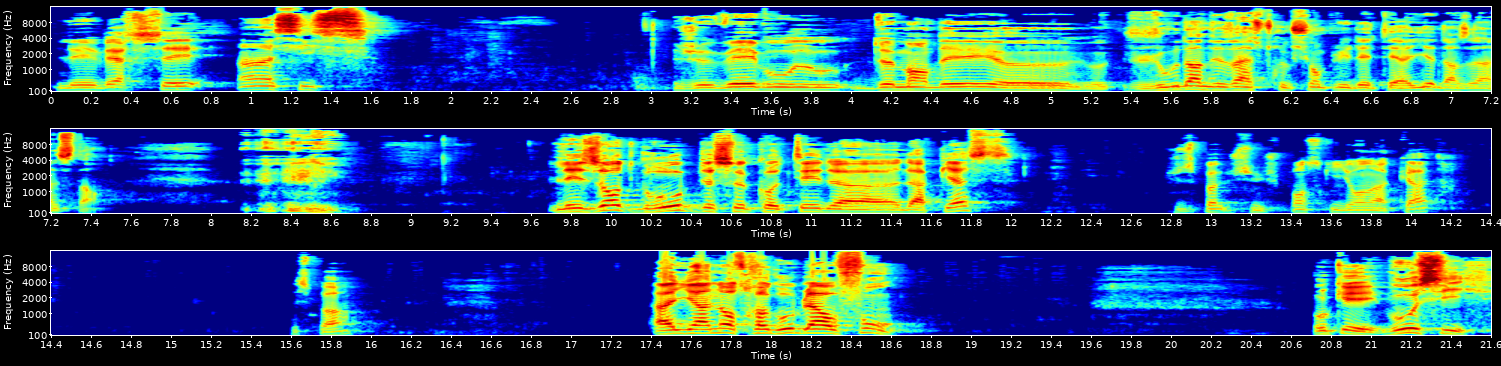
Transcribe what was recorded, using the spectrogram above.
les versets 1 à 6. Je vais vous demander, euh, je vous donne des instructions plus détaillées dans un instant. Les autres groupes de ce côté de la, pièce, je, je pense qu'il y en a quatre, n'est-ce pas? Ah, il y a un autre groupe là au fond. Ok, vous aussi.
